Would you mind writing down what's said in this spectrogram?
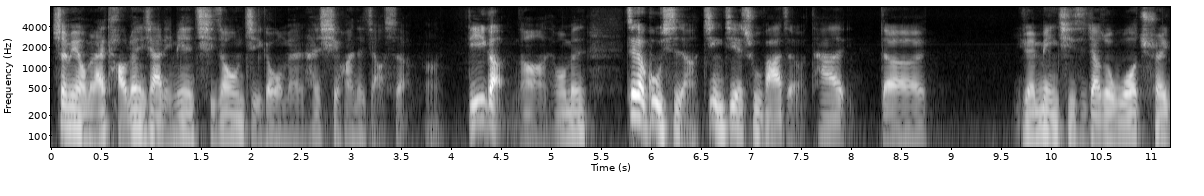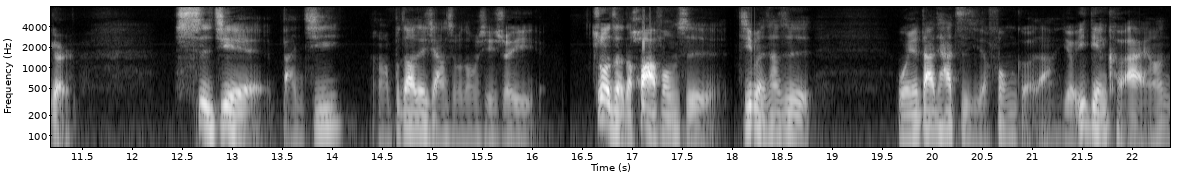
顺便我们来讨论一下里面其中几个我们很喜欢的角色啊。第一个啊，我们这个故事啊，境界触发者，他的原名其实叫做 World Trigger，世界扳机啊，不知道在讲什么东西，所以作者的画风是基本上是。我觉得大家自己的风格啦，有一点可爱，然后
